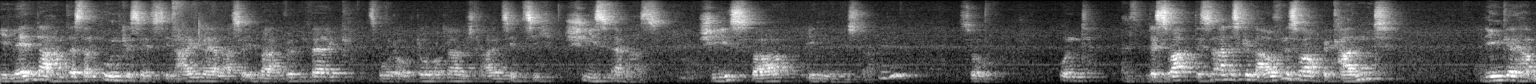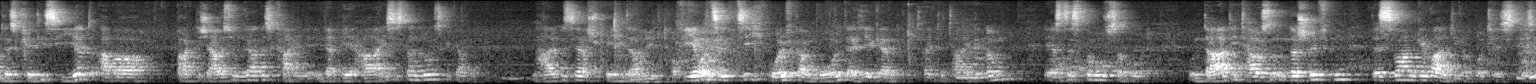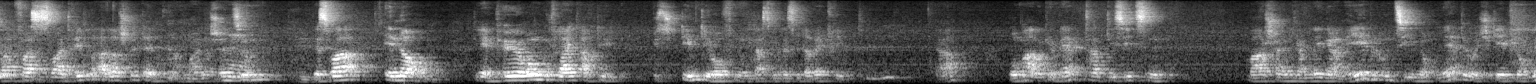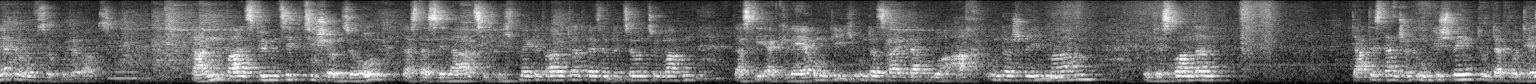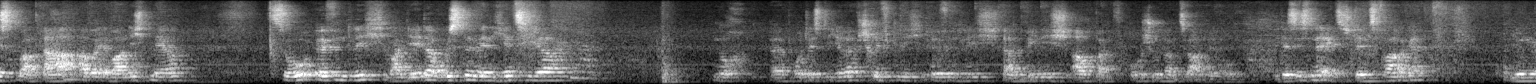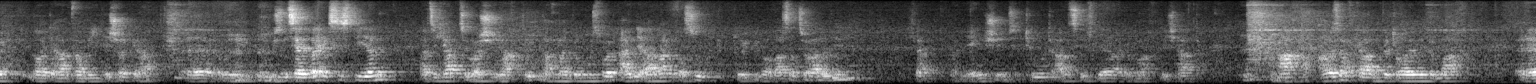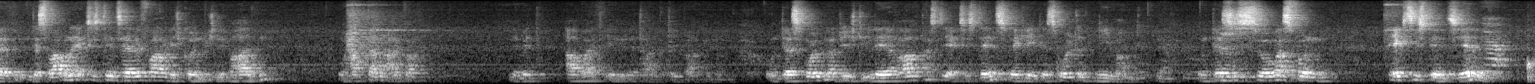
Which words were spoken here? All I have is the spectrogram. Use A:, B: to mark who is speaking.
A: Die Länder haben das dann umgesetzt in eigener Erlasse in Baden-Württemberg, 2. Oktober, glaube ich, 73, Schieß-Erlass. Schieß war Innenminister.
B: Mhm.
A: So. Und das, war, das ist alles gelaufen, es war auch bekannt. Linke haben das kritisiert, aber praktisch Ausführung gab es keine. In der PH ist es dann losgegangen. Ein halbes Jahr später, 74, Wolfgang Mohl, der hier gerne hätte teilgenommen, erstes Berufsverbot. Und da die 1000 Unterschriften, das war ein gewaltiger Protest. Das waren fast zwei Drittel aller Studenten nach meiner Schätzung. Das war enorm. Die Empörung und vielleicht auch die, bestimmt die Hoffnung, dass man das wieder wegkriegt. Ja? Wo man aber gemerkt hat, die sitzen wahrscheinlich am längeren Hebel und ziehen noch mehr durch, geben noch mehr Berufsverbote raus. Dann war es 75 schon so, dass der Senat sich nicht mehr getraut hat, Resolution zu machen, dass die Erklärung, die ich unterzeichnet habe, nur acht unterschrieben haben. Und das waren dann, da hat es dann schon umgeschwenkt und der Protest war da, aber er war nicht mehr so öffentlich, weil jeder wusste, wenn ich jetzt hier noch äh, protestiere, schriftlich, öffentlich, dann bin ich auch beim Hochschulamt zur Anhörung. Das ist eine Existenzfrage. Junge Leute haben Familie schon gehabt äh, und müssen selber existieren. Also ich habe zum Beispiel nach, nach meinem Berufswort ein Jahr lang versucht, über Wasser zu halten. Ich habe beim Englischen Institut Aussichtslehrer gemacht, ich habe Hausaufgabenbetreuung gemacht. Äh, das war eine existenzielle Frage, ich konnte mich nicht behalten und habe dann einfach eine Arbeit in den Metallbetrieb angenommen. Und das wollten natürlich die Lehrer, dass die Existenz weggeht, das wollte niemand. Und das ist sowas von existenziell.
B: Ja.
